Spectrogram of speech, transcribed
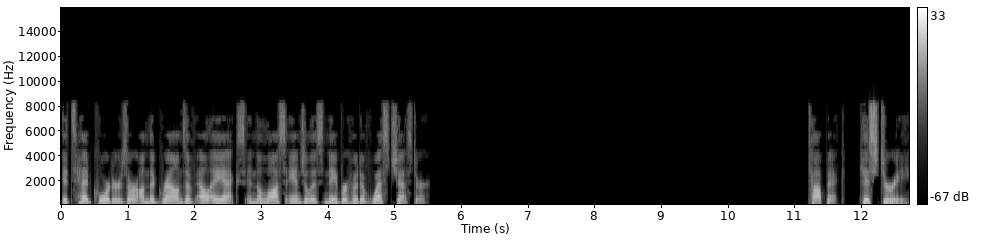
Its headquarters are on the grounds of LAX in the Los Angeles neighborhood of Westchester. History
